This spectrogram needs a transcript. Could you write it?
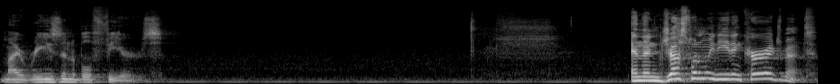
my reasonable fears. And then, just when we need encouragement,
